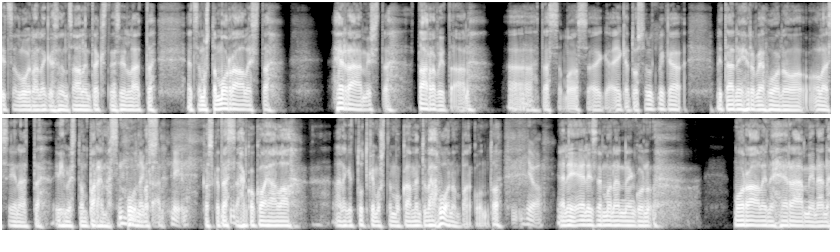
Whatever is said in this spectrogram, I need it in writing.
itse luin ainakin sen Saalin tekstin sillä, että, että semmoista moraalista – heräämistä tarvitaan ää, tässä maassa, eikä, eikä tuossa nyt mikä, mitään niin hirveän huonoa ole siinä, että ihmiset on paremmassa kunnossa. Niin. Koska tässähän koko ajan on ainakin tutkimusten mukaan menty vähän huonompaan kuntoon. Joo. Eli, eli semmoinen niin kuin moraalinen herääminen,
